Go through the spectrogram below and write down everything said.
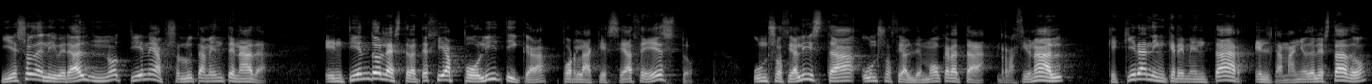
y eso de liberal no tiene absolutamente nada. Entiendo la estrategia política por la que se hace esto. Un socialista, un socialdemócrata racional, que quieran incrementar el tamaño del Estado,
